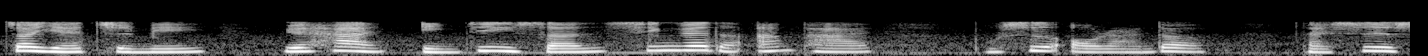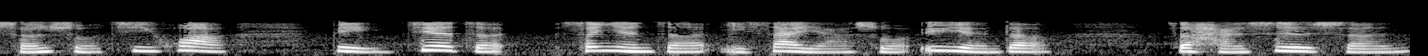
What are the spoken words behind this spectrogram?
这也指明。约翰引进神新约的安排，不是偶然的，乃是神所计划，并借着申言者以赛亚所预言的。这还是神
